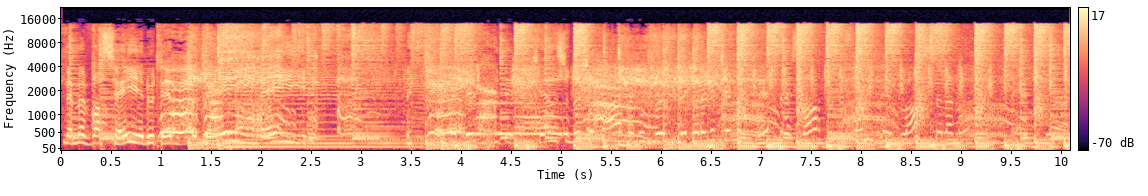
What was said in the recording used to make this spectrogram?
Nej men vad säger du Ted? Nej, nej! Det, det, det känns som sån där, men det, börjar kännas bättre snart. Du får lite glass eller något.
